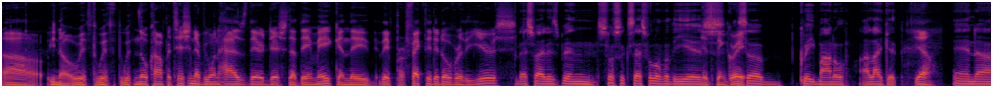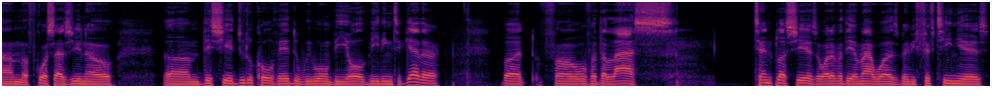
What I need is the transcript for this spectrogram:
uh, you know, with with with no competition. Everyone has their dish that they make, and they they've perfected it over the years. That's right. It's been so successful over the years. It's been great. It's a great model. I like it. Yeah, And um, of course, as you know, um, this year due to COVID, we won't be all meeting together. But for over the last ten plus years, or whatever the amount was, maybe fifteen years,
